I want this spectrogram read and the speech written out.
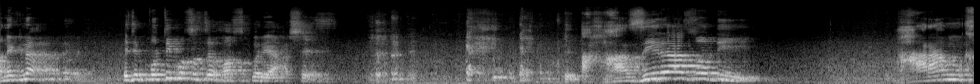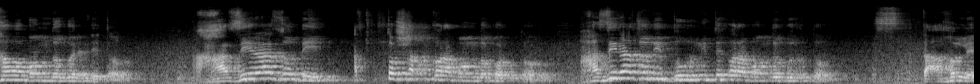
অনেক না? এই যে প্রতি বছর যে হজ করে আসে হাজিরা যদি হারাম খাওয়া বন্ধ করে দিত, হাজিরা যদি আত্মসাৎ করা বন্ধ করত, হাজিরা যদি দুর্নীতি করা বন্ধ করত, তাহলে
